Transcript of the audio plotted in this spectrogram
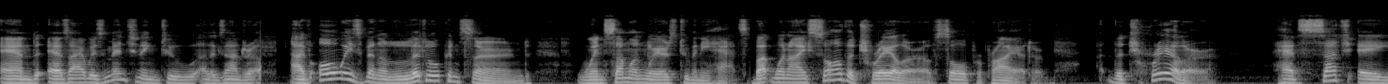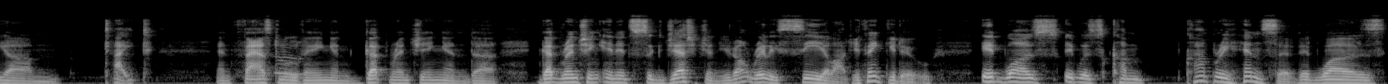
And as I was mentioning to Alexandra, I've always been a little concerned when someone wears too many hats. But when I saw the trailer of Sole Proprietor, the trailer had such a um, tight and fast moving and gut wrenching and uh, gut wrenching in its suggestion. You don't really see a lot. You think you do. It was it was com- comprehensive. It was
